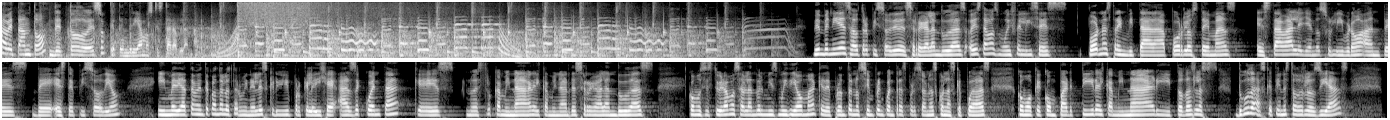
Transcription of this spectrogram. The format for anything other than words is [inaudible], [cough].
sabe tanto. de todo eso que tendríamos que estar hablando. Bienvenidos a otro episodio de Se Regalan Dudas. Hoy estamos muy felices por nuestra invitada, por los temas. Estaba leyendo su libro antes de este episodio. Inmediatamente cuando lo terminé le escribí porque le dije, haz de cuenta que es nuestro caminar, el caminar de Se Regalan Dudas, como si estuviéramos hablando el mismo idioma, que de pronto no siempre encuentras personas con las que puedas como que compartir el caminar y todas las dudas que tienes todos los días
